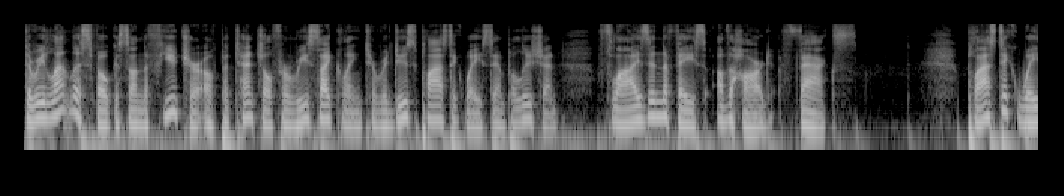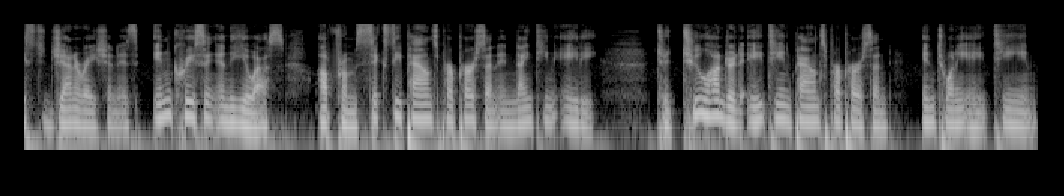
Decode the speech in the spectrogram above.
The relentless focus on the future of potential for recycling to reduce plastic waste and pollution flies in the face of the hard facts. Plastic waste generation is increasing in the U.S., up from 60 pounds per person in 1980 to 218 pounds per person in 2018,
